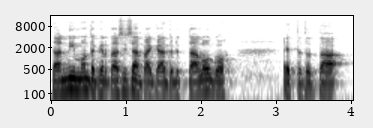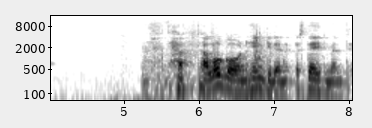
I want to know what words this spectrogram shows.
Tämä on niin monta kertaa sisäänpäin kääntynyt tämä logo, että tota, tämä logo on henkinen statement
